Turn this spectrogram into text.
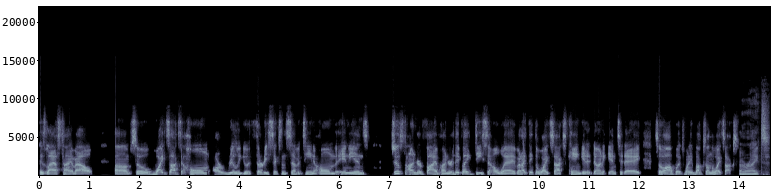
his last time out. Um, so White Sox at home are really good, 36 and 17 at home. The Indians just under 500. They play decent away, but I think the White Sox can get it done again today. So I'll put 20 bucks on the White Sox. All right.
